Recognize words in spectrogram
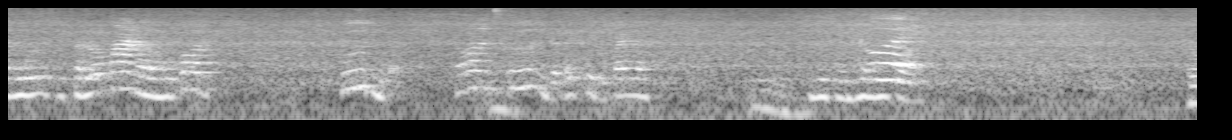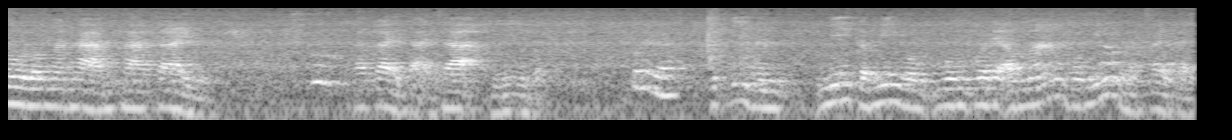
ถึงไปรู้แต่ลงมาเลยมันก็ขึ้นแล้วมันขึ้นเดี๋ยวได้ขึ้นไปเลยมีคนเพิ่มก่อนโตลงมาถามคาไก่คาไก่ตายชะนี่แบบเมื่อกี้มันมีกับมีวงวงก็ได้เอามาบ่มีแบบไก่ตาย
